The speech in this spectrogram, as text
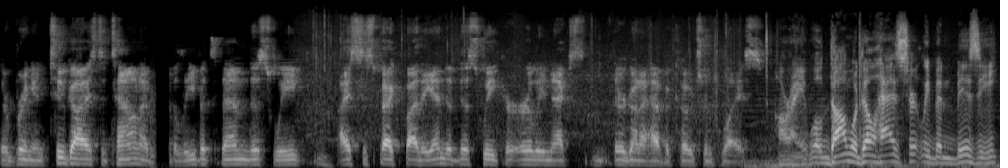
They're bringing two guys to town. I believe it's them this week. I suspect by the end of this week or early next, they're going to have a coach in place. All right. Well, Don Waddell has certainly been busy.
